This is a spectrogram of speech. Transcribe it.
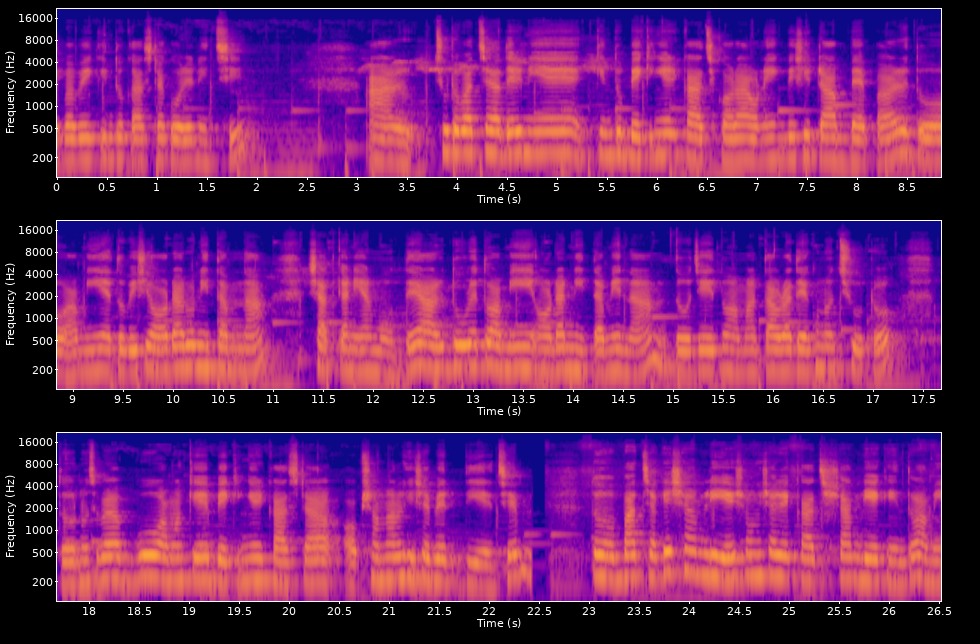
এভাবেই কিন্তু কাজটা করে নিচ্ছি। আর ছোটো বাচ্চাদের নিয়ে কিন্তু বেকিংয়ের কাজ করা অনেক বেশি টাফ ব্যাপার, তো আমি এত বেশি অর্ডারও নিতাম না সাতকানিয়ার মধ্যে, আর দূরে তো আমি অর্ডার নিতামই না, তো যেহেতু আমার তাওরাতে এখনও ছোটো, তো নুসরা আব্বু আমাকে বেকিংয়ের কাজটা অপশনাল হিসেবে দিয়েছে। তো বাচ্চাকে সামলিয়ে, সংসারের কাজ সামলিয়ে কিন্তু আমি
